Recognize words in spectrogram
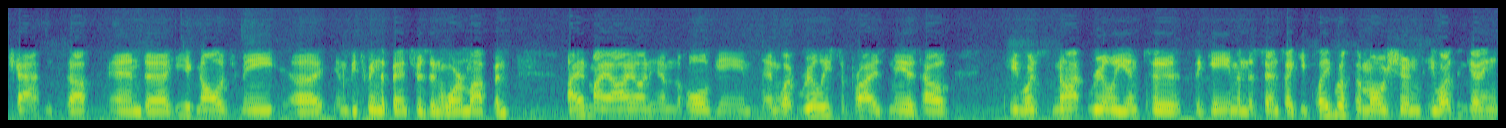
chat and stuff. And uh, he acknowledged me uh, in between the benches in warm up, and I had my eye on him the whole game. And what really surprised me is how he was not really into the game in the sense like he played with emotion. He wasn't getting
